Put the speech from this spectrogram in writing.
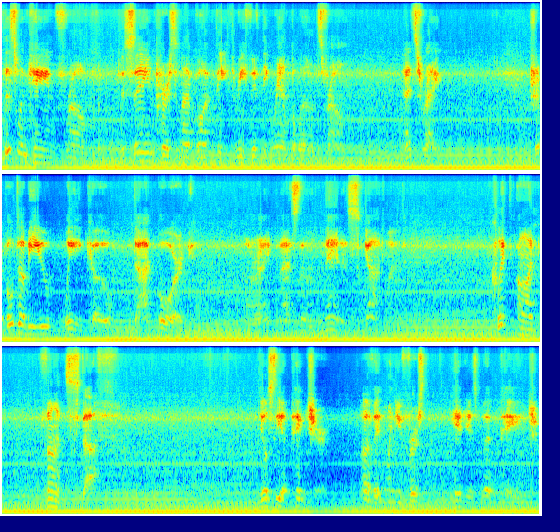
this one came from the same person I bought the 350 gram balloons from. That's right. www.wadeco.org. Alright, that's the man in Scotland. Click on fun stuff. You'll see a picture of it when you first hit his web page.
